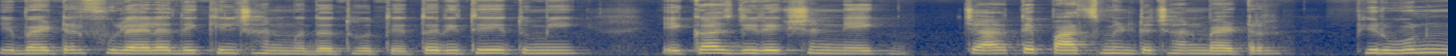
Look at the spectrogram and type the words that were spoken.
हे बॅटर फुलायला देखील छान मदत होते. तर इथे तुम्ही एकाच डिरेक्शनने एक चार ते पाच मिनटं छान बॅटर फिरवून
